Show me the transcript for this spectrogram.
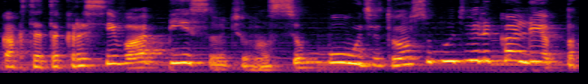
как-то это красиво описывать, у нас все будет, у нас все будет великолепно.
